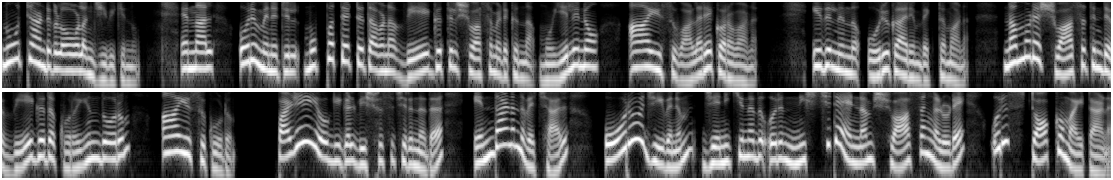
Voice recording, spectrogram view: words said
നൂറ്റാണ്ടുകളോളം ജീവിക്കുന്നു. എന്നാൽ ഒരു മിനിറ്റിൽ മുപ്പത്തെട്ട് തവണ വേഗത്തിൽ ശ്വാസമെടുക്കുന്ന മുയലിനോ ആയുസ് വളരെ കുറവാണ്. ഇതിൽ നിന്ന് ഒരു കാര്യം വ്യക്തമാണ്. നമ്മുടെ ശ്വാസത്തിന്റെ വേഗത കുറയുന്തോറും ആയുസ് കൂടും. പഴയ യോഗികൾ വിശ്വസിച്ചിരുന്നത് എന്താണെന്ന് വെച്ചാൽ ഓരോ ജീവനും ജനിക്കുന്നത് ഒരു നിശ്ചിത എണ്ണം ശ്വാസങ്ങളുടെ ഒരു സ്റ്റോക്കുമായിട്ടാണ്.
